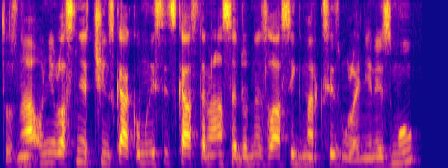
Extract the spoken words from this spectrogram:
To znamená, oni vlastně, čínská komunistická strana se dodnes hlásí k marxismu, leninismu,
